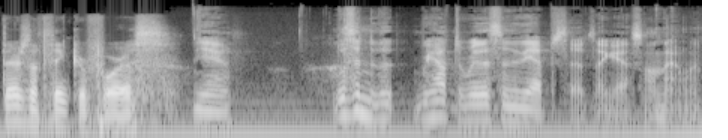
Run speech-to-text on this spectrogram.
there's a thinker for us. Yeah. Listen to the. We have to re-listen to the episodes, I guess, on that one.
